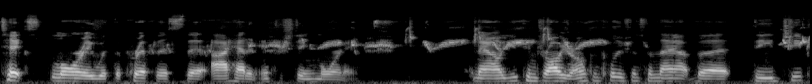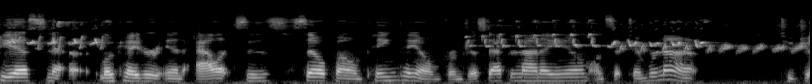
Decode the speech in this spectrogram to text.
text Lori with the preface that I had an interesting morning. Now, you can draw your own conclusions from that, but the GPS uh, locator in Alex's cell phone pinged him from just after 9 a.m. on September 9th to, ju-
